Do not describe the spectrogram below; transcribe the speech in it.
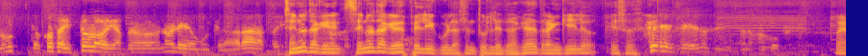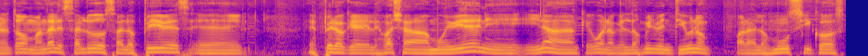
Me gusta cosas de historia, pero no leo mucho, la verdad. Soy, se nota que se nota que ves películas en tus letras, quédate tranquilo. Eso es. Sí, sí, eso sí, no te preocupes. Bueno, Tom, mandale saludos a los pibes. eh, espero que les vaya muy bien y, y nada, que bueno, que el 2021 para los músicos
